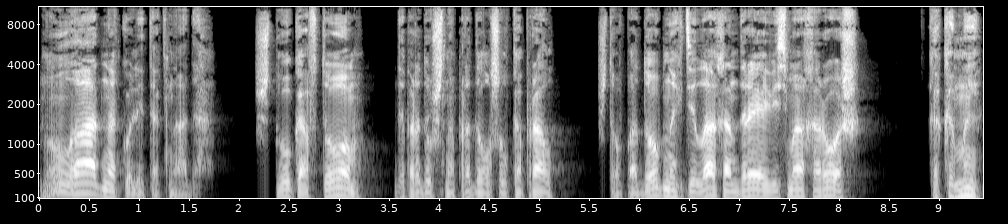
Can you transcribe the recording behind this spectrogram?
Ну ладно, коли так надо. Штука в том, — добродушно продолжил Капрал, — что в подобных делах Андрея весьма хорош». «Как и мы»,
